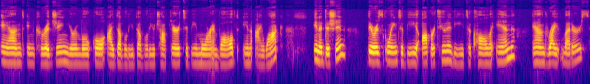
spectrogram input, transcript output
and encouraging your local IWW chapter to be more involved in IWOC. In addition, there is going to be opportunity to call in and write letters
